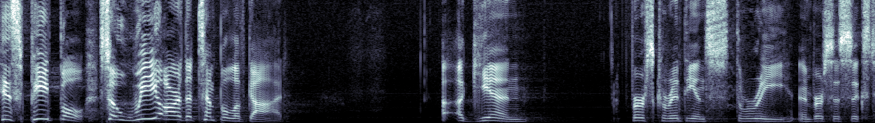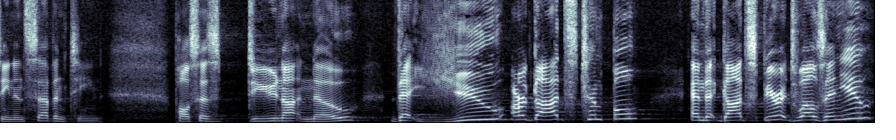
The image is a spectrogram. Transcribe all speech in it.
his people. So we are the temple of God. Again, 1 Corinthians 3 and verses 16 and 17, Paul says, Do you not know that you are God's temple and that God's Spirit dwells in you?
